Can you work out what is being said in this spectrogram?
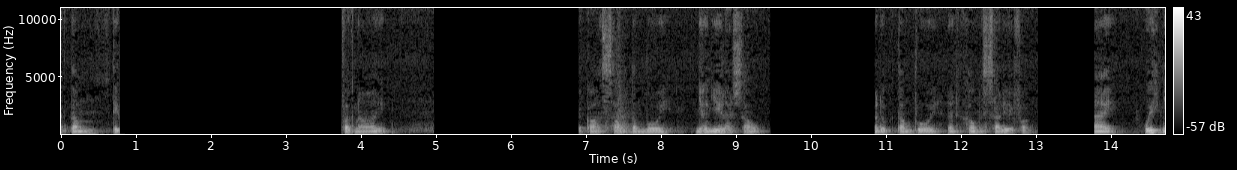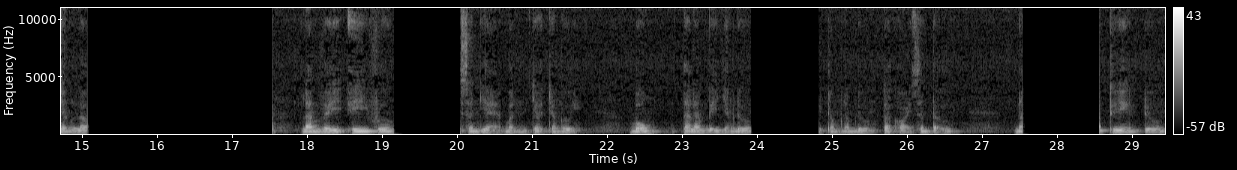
các tâm thì Phật nói có sáu tâm vui, những gì là xấu. Được tâm vui nên không xa lìa Phật. hai Quyết nhận lời. Làm vị y vương, sinh già bệnh chết cho người. bốn Ta làm vị dẫn đường, trong năm đường thoát khỏi sinh tử. năm Thuyền trưởng,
